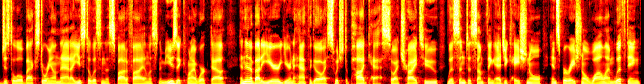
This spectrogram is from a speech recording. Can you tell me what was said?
just a little backstory on that. I used to listen to Spotify and listen to music when I worked out. And then about a year, year and a half ago, I switched to podcasts. So I try to listen to something educational, inspirational while I'm lifting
